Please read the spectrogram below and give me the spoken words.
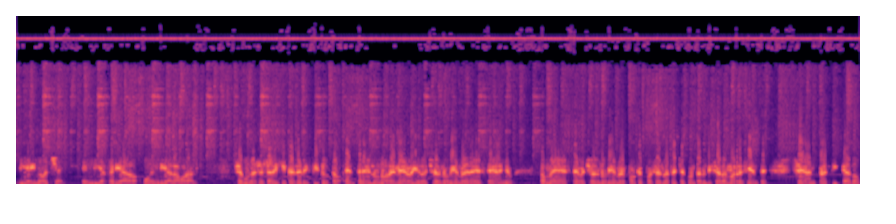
día y noche, en día feriado o en día laboral. Según las estadísticas del instituto, entre el 1 de enero y el 8 de noviembre de este año, tomé este 8 de noviembre porque pues es la fecha contabilizada más reciente, se han practicado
